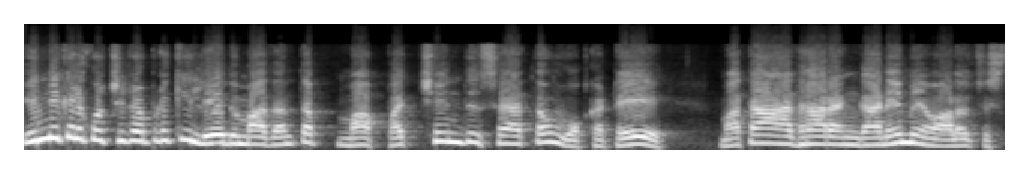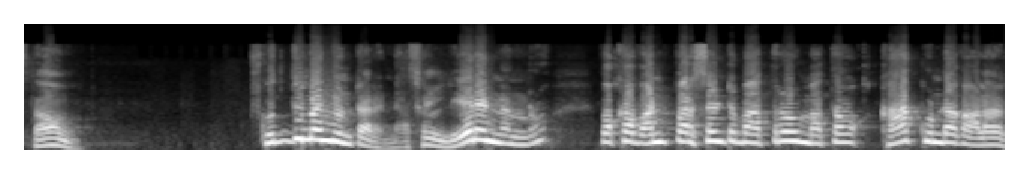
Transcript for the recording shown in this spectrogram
ఎన్నికలకు వచ్చేటప్పటికి లేదు మాదంతా మా పద్దెనిమిది శాతం ఒకటే. మత ఆధారంగానే మేము ఆలోచిస్తాం. కొద్దిమంది ఉంటారండి అసలు లేరండి అన్నారు ఒక వన్ పర్సెంట్ మాత్రం మతం కాకుండా ఆలో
